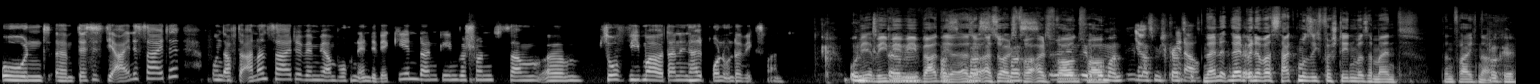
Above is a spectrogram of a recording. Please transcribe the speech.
Und ähm, das ist die eine Seite. Und auf der anderen Seite, wenn wir am Wochenende weggehen, dann gehen wir schon zusammen, ähm, so wie wir dann in Heilbronn unterwegs waren. Und, wie, wie, wie, wie war ähm, der? Also, also als, was, Frau, als Frau und äh, Frau. Roman, ja, lass mich ganz genau. kurz. Nein, nein, wenn er was sagt, muss ich verstehen, was er meint. Dann frage ich nach. Okay.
